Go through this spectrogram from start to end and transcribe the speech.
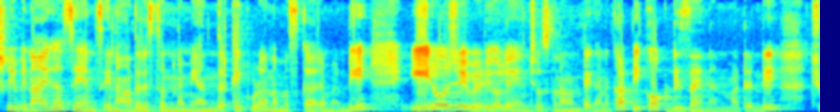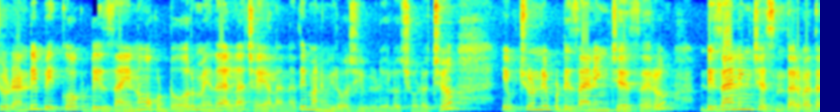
శ్రీ వినాయక సిఎన్సీని ఆదరిస్తున్న మీ అందరికీ కూడా నమస్కారం అండి. ఈరోజు ఈ వీడియోలో ఏం చూస్తున్నామంటే కనుక పికాక్ డిజైన్ అనమాట అండి. చూడండి పికాక్ డిజైన్ ఒక డోర్ మీద ఎలా చేయాలన్నది మనం ఈరోజు ఈ వీడియోలో చూడొచ్చు. ఇప్పుడు చూడండి ఇప్పుడు డిజైనింగ్ చేశారు. డిజైనింగ్ చేసిన తర్వాత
